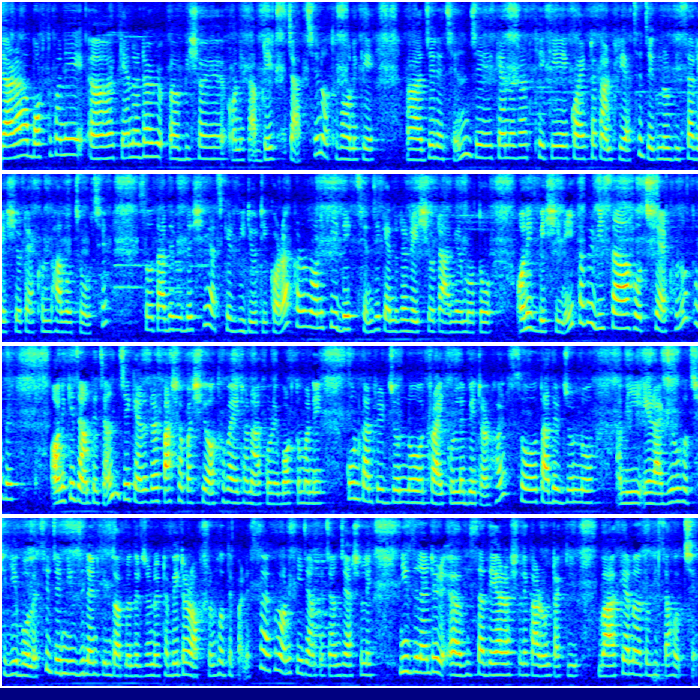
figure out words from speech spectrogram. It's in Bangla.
যারা বর্তমানে ক্যানাডার বিষয়ে অনেক আপডেটস চাচ্ছেন অথবা অনেকে জেনেছেন যে ক্যানাডার থেকে কয়েকটা কান্ট্রি আছে যেগুলোর ভিসা রেশিওটা এখন ভালো চলছে। সো তাদের উদ্দেশ্যে আজকের ভিডিওটি করা। কারণ অনেকেই দেখছেন যে ক্যানাডার রেশিওটা আগের মতো অনেক বেশি নেই। তবে ভিসা হচ্ছে এখনও তবে অনেকে জানতে চান যে ক্যানাডার পাশাপাশি অথবা এটা না করে বর্তমানে কোন কান্ট্রির জন্য ট্রাই করলে বেটার হয়। সো তাদের জন্য আমি এর আগেও হচ্ছে গিয়ে বলেছি যে নিউজিল্যান্ড কিন্তু আপনাদের জন্য একটা বেটার অপশন হতে পারে। সো এখন অনেকেই জানতে চান যে আসলে নিউজিল্যান্ডের ভিসা দেওয়ার আসলে কারণটা কি বা কেন এত ভিসা হচ্ছে?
